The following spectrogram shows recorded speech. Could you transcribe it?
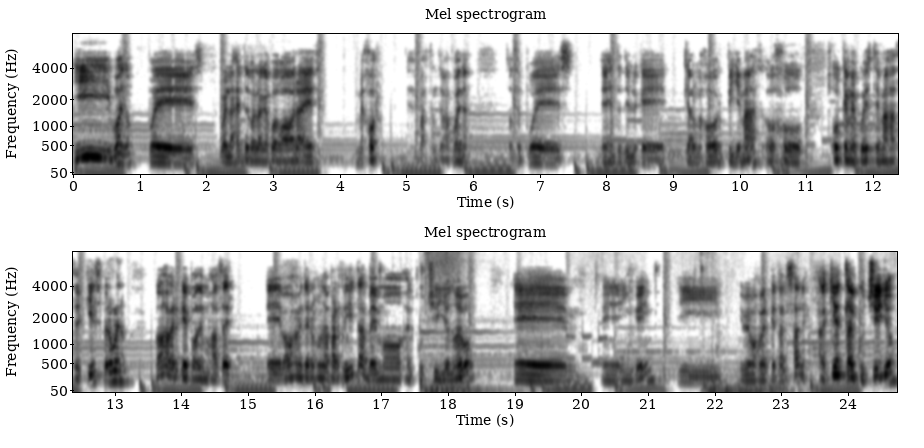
Y bueno, pues, pues la gente con la que juego ahora es mejor, es bastante más buena. Entonces pues es entendible que, a lo mejor pille más o, que me cueste más hacer kills. Pero bueno, vamos a ver qué podemos hacer. Eh, vamos a meternos una partidita, vemos el cuchillo nuevo. Eh, eh, in-game y, vemos a ver qué tal sale. Aquí está el cuchillo.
